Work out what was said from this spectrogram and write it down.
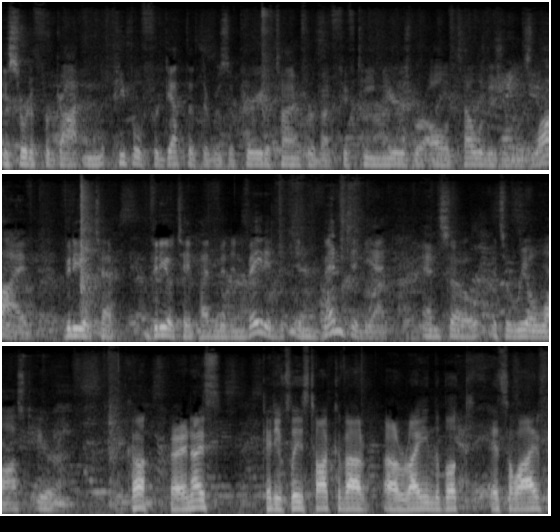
is sort of forgotten. People forget that there was a period of time for about 15 years where all of television was live. Videotape, videotape hadn't been invaded, invented yet. And so it's a real lost era. Cool, very nice. Could you please talk about uh, writing the book It's Alive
